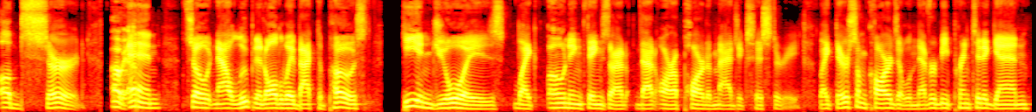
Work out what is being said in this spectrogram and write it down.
absurd. Oh yeah. And so now looping it all the way back to post, he enjoys like owning things that that are a part of Magic's history. Like there's some cards that will never be printed again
